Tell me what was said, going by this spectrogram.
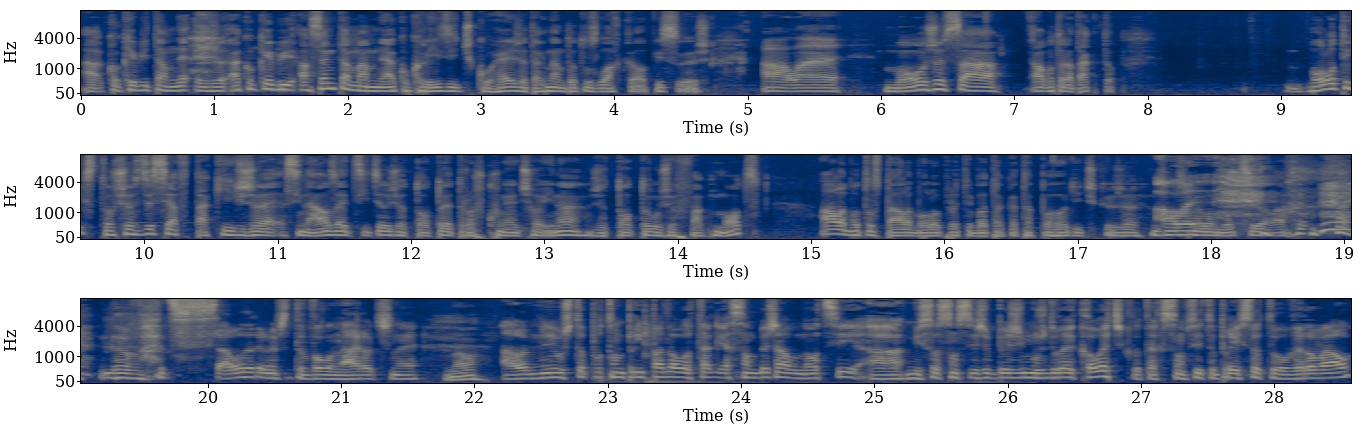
A ako keby tam, ne, že ako keby, a sem tam mám nejakú krízičku, hej, že tak nám to tu zľahka opisuješ. Ale môže sa, alebo teda takto, bolo tých 160 takých, že si naozaj cítil, že toto je trošku niečo iné, že toto už je fakt moc? Alebo to stále bolo pre teba taká tá pohodička, že ale... do cieľa? no, samozrejme, že to bolo náročné. No. Ale mne už to potom prípadalo tak, ja som bežal v noci a myslel som si, že bežím už druhé kolečko, tak som si to pre istotu overoval.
